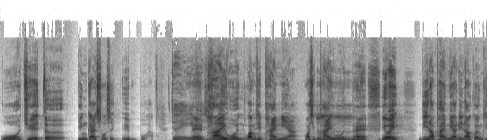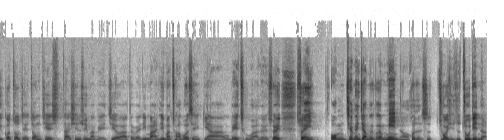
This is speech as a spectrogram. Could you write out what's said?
我觉得应该说是运不好。对，哎，拍运，我不是拍命，我是拍运。哎，因为。你若歹命，你若可能去过做这中介，他薪水嘛袂少啊，对不对？你嘛你嘛娶某生囝啊，有买厝啊，对。所以，所以我们前面讲的这个命啊，或者是或许是注定的，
